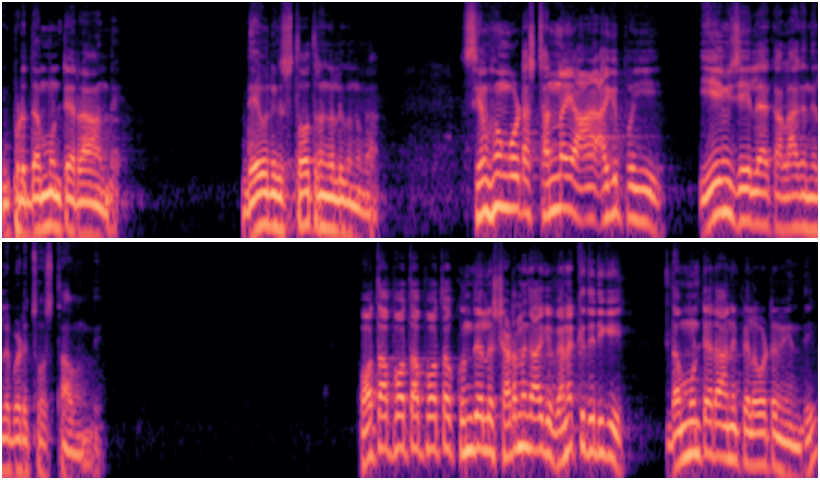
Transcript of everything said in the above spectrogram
ఇప్పుడు దమ్ముంటే రా అంది. దేవునికి స్తోత్రం కలుగునుగా. సింహం కూడా స్టన్ అయి ఆగిపోయి ఏమి చేయలేక అలాగ నిలబడి చూస్తూ ఉంది. పోతా పోతా పోతా కుందేలు సడన్గా ఆగి వెనక్కి తిరిగి దమ్ముంటేరా అని పిలవటం ఏంది?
